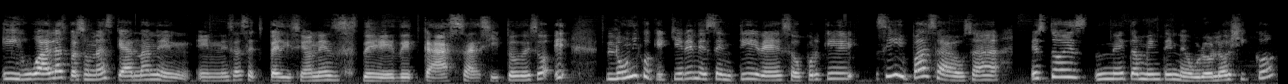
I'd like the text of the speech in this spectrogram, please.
igual las personas que andan en, en esas expediciones de, de casas y todo eso, eh, lo único que quieren es sentir eso, porque sí pasa, o sea, esto es netamente neurológico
